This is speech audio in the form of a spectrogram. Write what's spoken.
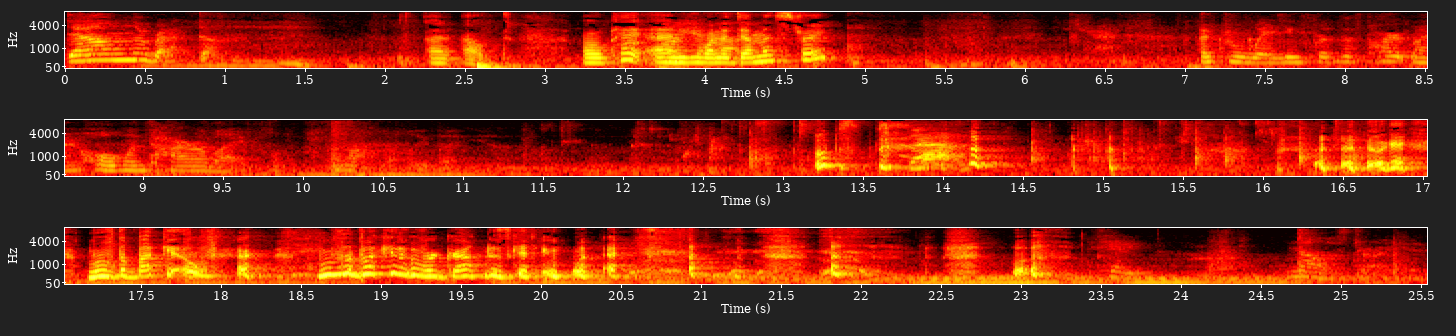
down the rectum. And out. Okay, oh, and Oh, you want to demonstrate? yeah. I've been waiting for this part my whole entire life. Not really, but yeah. Oops. Dad. okay, move the bucket over. Move the bucket over. Ground is getting wet. Okay, now let's try it.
